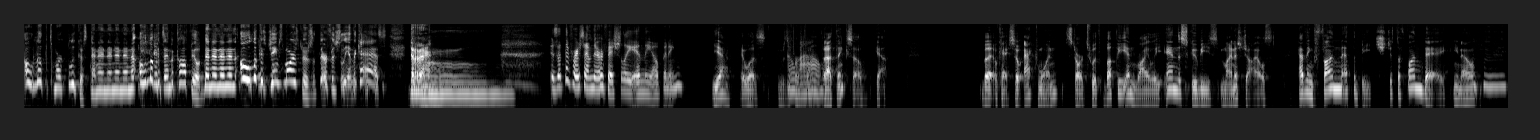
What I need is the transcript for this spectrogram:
Oh, look, it's Marc Blucas. Oh, look, it's Emma Caulfield. Oh, look, it's James Marsters. They're officially in the cast. Is that the first time they're officially in the opening? Yeah, it was. It was the Oh, first wow. one. But I think so. Yeah. But okay, so Act One starts with Buffy and Riley and the Scoobies minus Giles having fun at the beach. Just a fun day, you know. Mhm.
